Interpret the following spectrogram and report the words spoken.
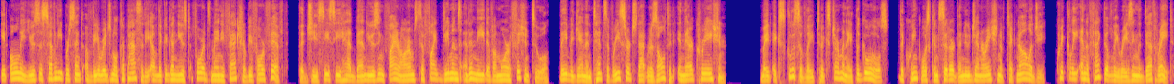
it only uses 70% of the original capacity of the kagun used for its manufacture before 5th, the GCC had banned using firearms to fight demons and in need of a more efficient tool, they began intensive research that resulted in their creation. Made exclusively to exterminate the ghouls, the Quink was considered the new generation of technology, quickly and effectively raising the death rate.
